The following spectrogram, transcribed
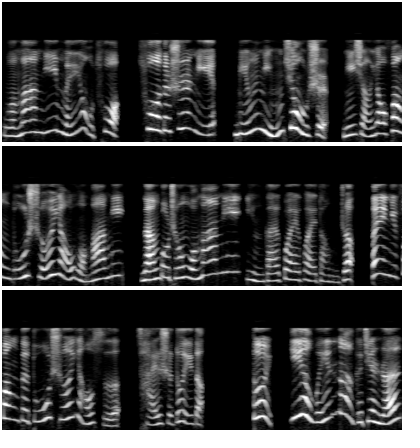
我妈咪没有错，错的是你，明明就是你想要放毒蛇咬我妈咪，难不成我妈咪应该乖乖等着被你放的毒蛇咬死才是对的？对，叶维那个贱人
